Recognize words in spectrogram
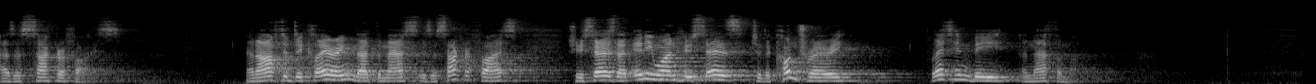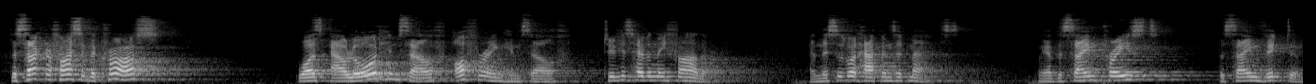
as a sacrifice. And after declaring that the Mass is a sacrifice, she says that anyone who says to the contrary, let him be anathema. The sacrifice of the cross was our Lord Himself offering Himself to His Heavenly Father. And this is what happens at Mass. We have the same priest, the same victim,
